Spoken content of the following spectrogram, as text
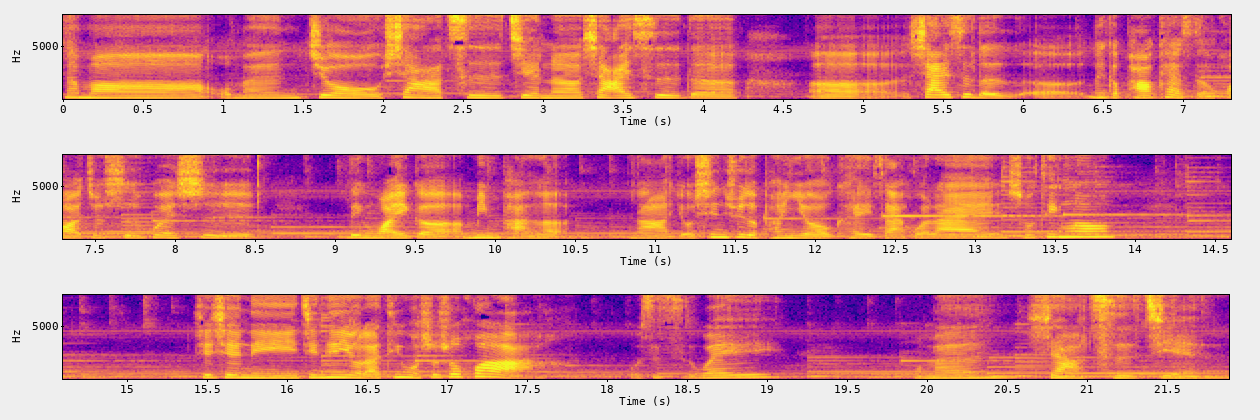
那么我们就下次见了。下一次的呃，下一次的呃那个 Podcast 的话，就是会是另外一个命盘了。那有兴趣的朋友可以再回来收听喽。谢谢你今天又来听我说说话，我是紫薇。我们下次见。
